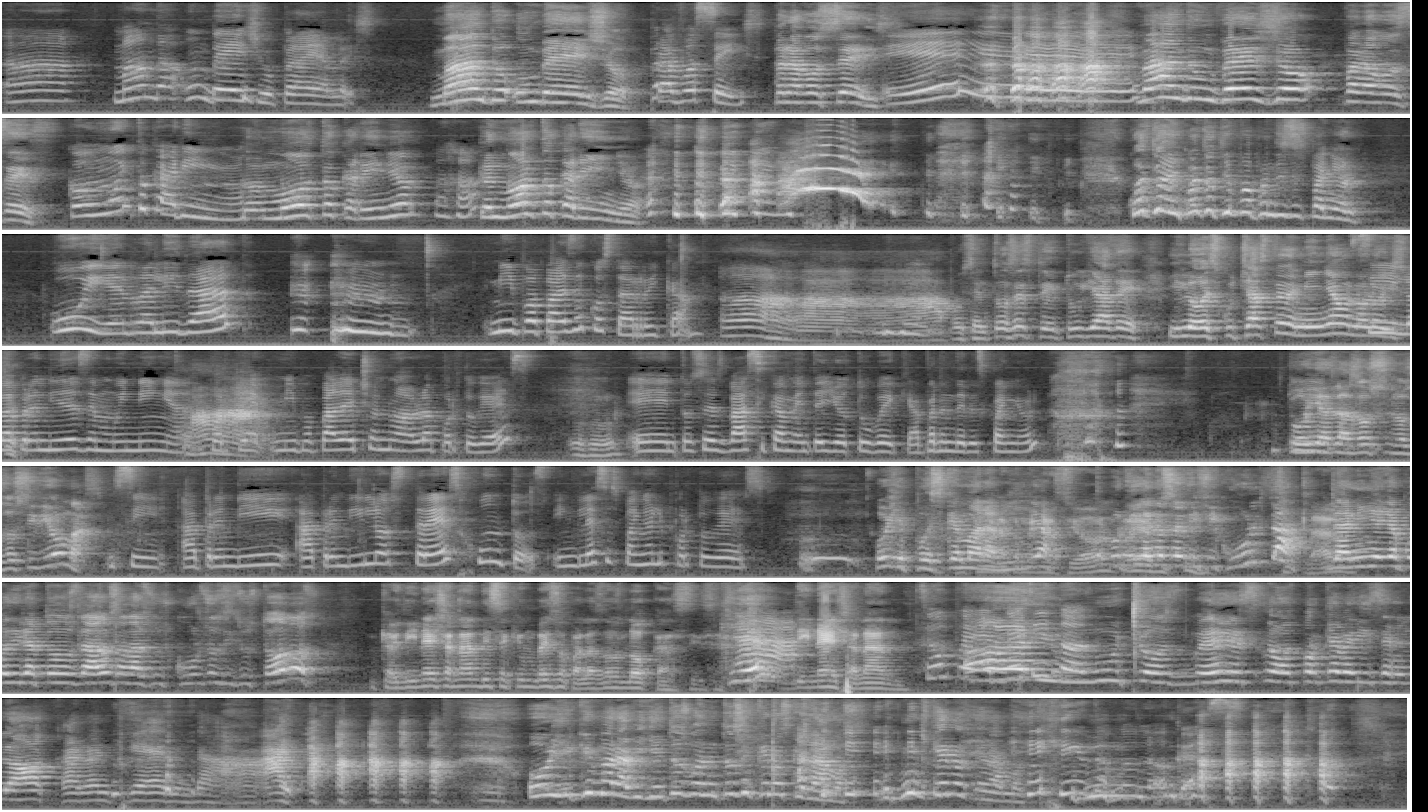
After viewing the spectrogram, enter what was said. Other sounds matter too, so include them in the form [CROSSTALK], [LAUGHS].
ah, manda um beijo para elas. Mando um beijo. Para vocês. Para vocês. [LAUGHS] Mando um beijo para vocês. Com muito carinho. Com muito carinho. Uh -huh. Com muito carinho. [LAUGHS] ¿Cuánto, ¿Cuánto tiempo aprendiste español? Uy, en realidad [CLEARS THROAT] mi papá es de Costa Rica. Ah, pues entonces tú ya de... ¿Y lo escuchaste de niña o no lo Sí, lo aprendí desde muy niña, ah. porque mi papá de hecho no habla portugués. Eh, entonces básicamente yo tuve que aprender español. Tú oías las dos, los dos idiomas. Sí, aprendí, aprendí los tres juntos, inglés, español y portugués. Oye, pues qué maravilla. Porque ya no se dificulta. La niña ya puede ir a todos lados a dar sus cursos y sus todos. Que hoy Dinesh Anand dice que un beso para las dos locas. Dice. ¿Quién? Dinesh Anand. Súper, besitos. Muchos besos. ¿Por qué me dicen loca? No entiendo. Oye, qué maravilla. Entonces, bueno, entonces, ¿qué nos quedamos? ¿Qué nos quedamos? [LAUGHS] Estamos locas. [LAUGHS]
